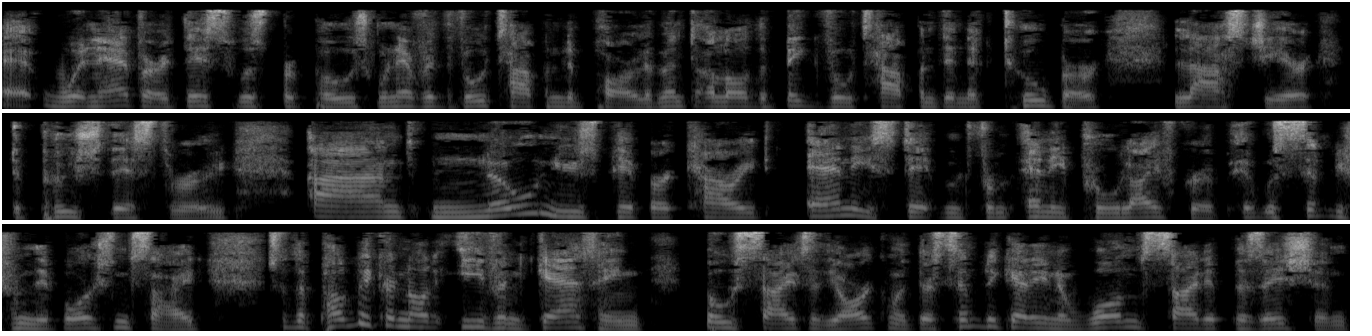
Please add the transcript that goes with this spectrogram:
uh, whenever this was proposed, whenever the votes happened in Parliament. A lot of the big votes happened in October last year to push this through. And no newspaper carried any statement from any pro-life group. It was simply from the abortion side. So the public are not even getting both sides of the argument. They're simply getting a one-sided position.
